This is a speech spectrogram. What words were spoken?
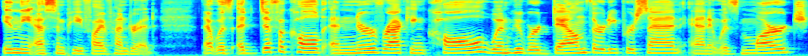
in the S&P 500. That was a difficult and nerve-wracking call when we were down 30% and it was March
